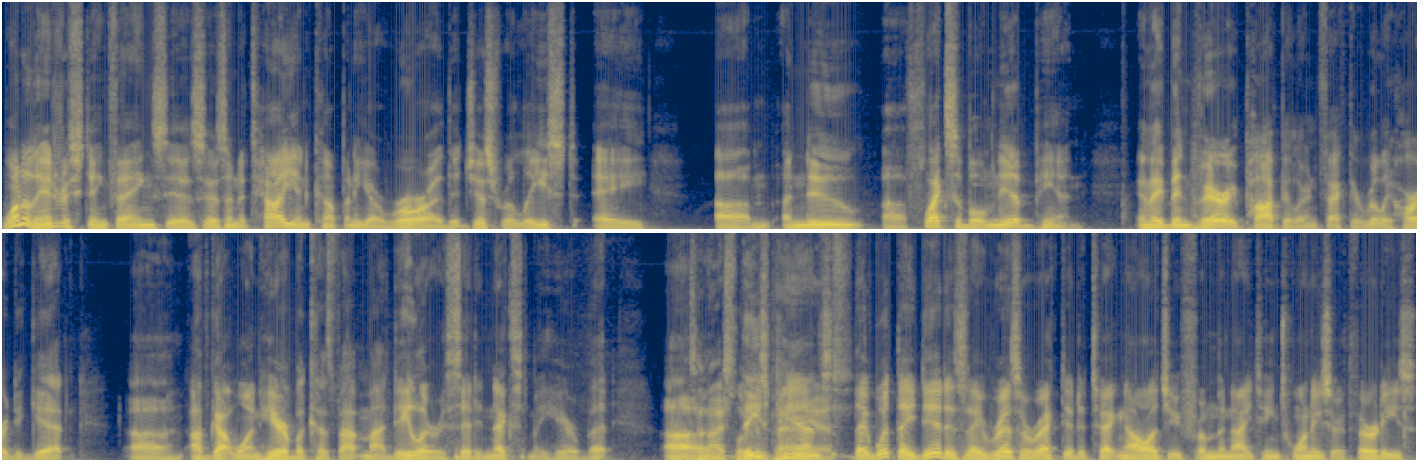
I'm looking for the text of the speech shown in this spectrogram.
one of the interesting things is there's an Italian company, Aurora, that just released a um, a new uh, flexible nib pen, and they've been very popular. In fact, they're really hard to get. Uh, I've got one here because my dealer is sitting next to me here, but. Uh, nice these pen, pens, yes. they what they did is they resurrected a technology from the 1920s or 30s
